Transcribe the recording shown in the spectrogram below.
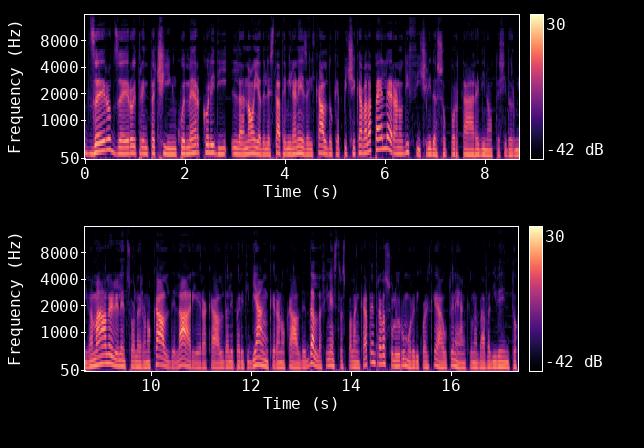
00 e 35, mercoledì, la noia dell'estate milanese e il caldo che appiccicava la pelle erano difficili da sopportare. Di notte si dormiva male, le lenzuola erano calde, l'aria era calda, le pareti bianche erano calde. Dalla finestra spalancata entrava solo il rumore di qualche auto e neanche una bava di vento.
